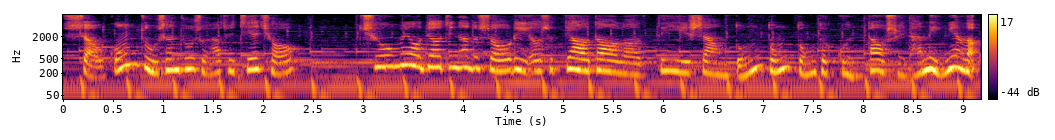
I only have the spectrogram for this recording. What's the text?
小公主伸出手要去接球，球没有掉进她的手里，而是掉到了地上，咚咚咚的滚到水潭里面了。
